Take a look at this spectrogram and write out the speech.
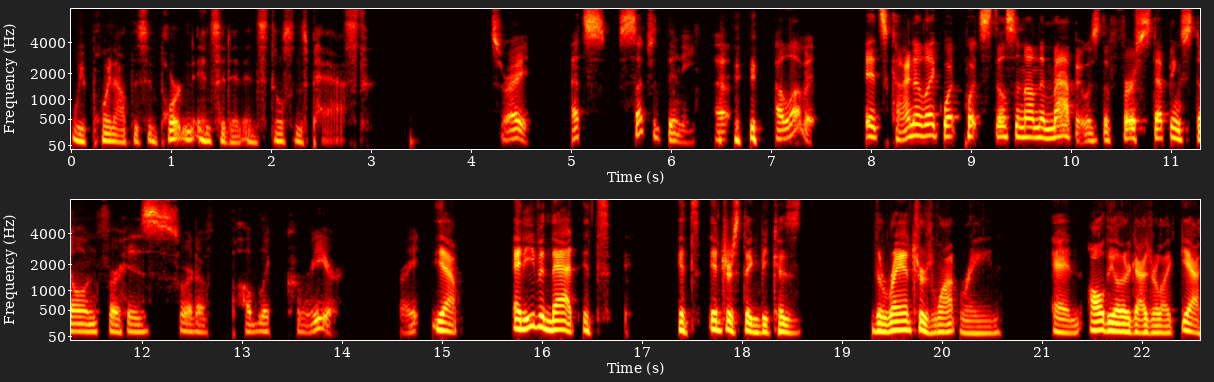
we point out this important incident in Stillson's past. That's right. That's such a thinny. Uh, I love it. it's kind of like what put Stillson on the map. It was the first stepping stone for his sort of public career, right? Yeah. And even that, it's it's interesting because the ranchers want rain and all the other guys are like, "Yeah,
